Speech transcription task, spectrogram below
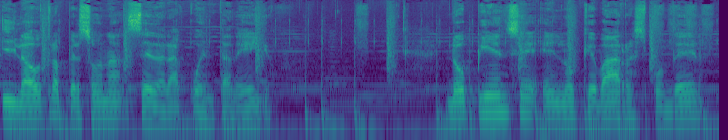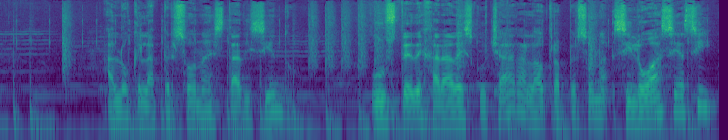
y la otra persona se dará cuenta de ello. No piense en lo que va a responder a lo que la persona está diciendo. Usted dejará de escuchar a la otra persona si lo hace así.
